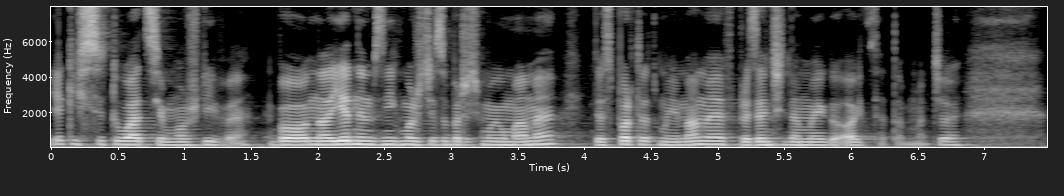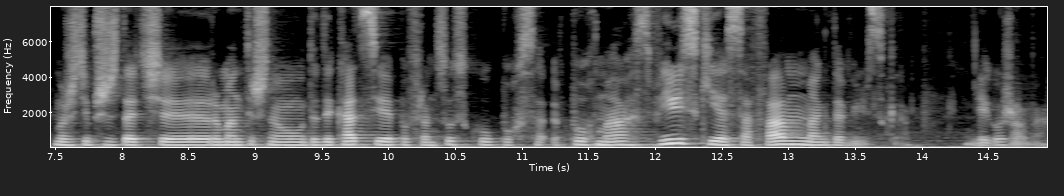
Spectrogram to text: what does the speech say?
jakieś sytuacje możliwe, bo na jednym z nich możecie zobaczyć moją mamę, to jest portret mojej mamy w prezencie dla mojego ojca. Tam macie, możecie przeczytać e, romantyczną dedykację po francusku Pour, Mars Wilski sa femme Magda Wilska, jego żona.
